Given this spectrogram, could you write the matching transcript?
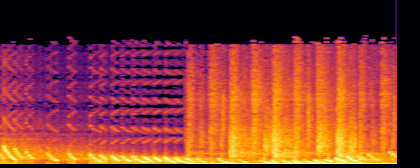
Thank you.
